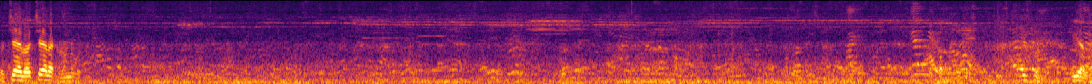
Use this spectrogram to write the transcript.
వచ్చేయాలి వచ్చేయాలి అక్కడ ఉండకూడదు తీసుకోండి తీయాలా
